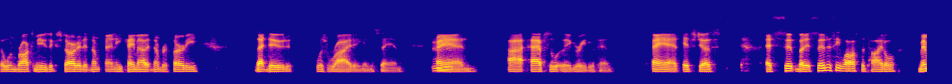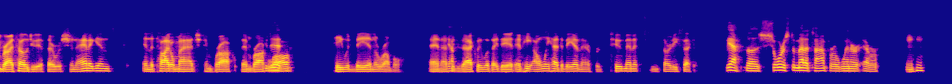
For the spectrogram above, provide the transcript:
when Brock's music started at num- and he came out at number thirty, that dude was riding in the stands, Mhm. and I absolutely agreed with him. And it's just as soon, but as soon as he lost the title, remember I told you if there was shenanigans in the title match and Brock and Brock You did. lost, he would be in the Rumble. And that's Yep. exactly what they did. And he only had to be in there for two minutes and 30 seconds. Yeah, the shortest amount of time for a winner ever. Mhm.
